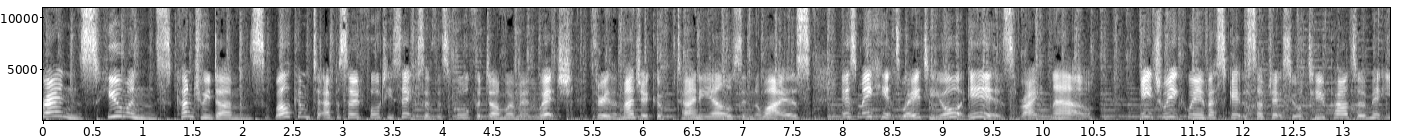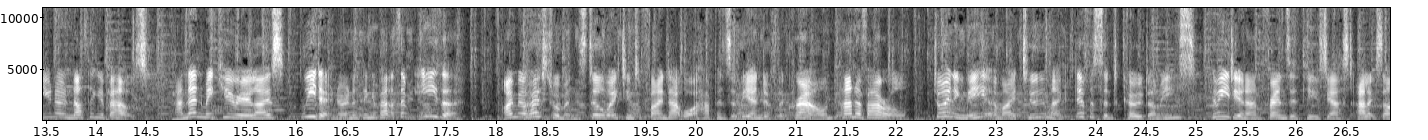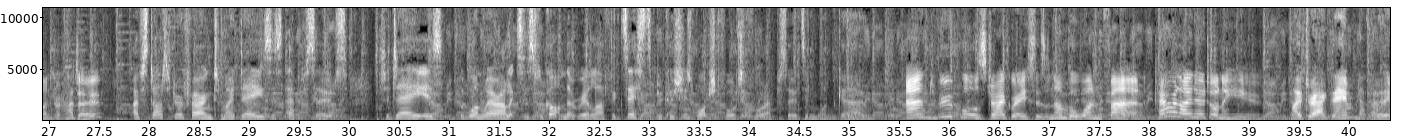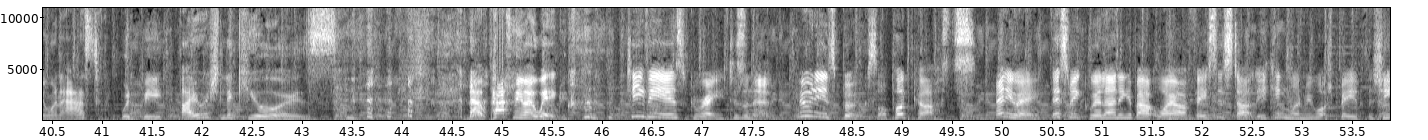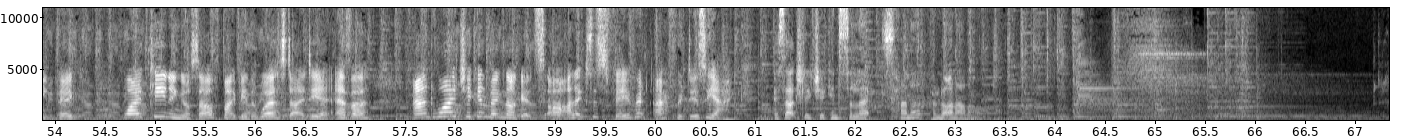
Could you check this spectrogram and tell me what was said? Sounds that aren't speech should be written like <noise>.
Friends, humans, country dumbs, welcome to episode 46 of the School for Dumb Women, which, through the magic of tiny elves in the wires, is making its way to your ears right now. Each week, we investigate the subjects you're too proud to admit you know nothing about, and then make you realise we don't know anything about them either. I'm your host woman, still waiting to find out what happens at the end of The Crown, Hannah Varrall. Joining me are my two magnificent co dummies, comedian and Friends enthusiast Alexandra Haddow, I've started referring to my days as episodes. Today is the one where Alex has forgotten that real life exists because she's watched 44 episodes in one go. and RuPaul's Drag Race's number one fan, Caroline O'Donoghue. My drag name, not that anyone asked, would be Irish Liqueurs. <laughs> now pass me my wig. <laughs> TV is great, isn't it? Who needs books or podcasts? Anyway, this week we're learning about why our faces start leaking when we watch Babe the Sheep Pig, why cleaning yourself might be the worst idea ever, and why chicken McNuggets are Alex's favourite aphrodisiac. It's actually chicken selects, Hannah. I'm not an animal.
